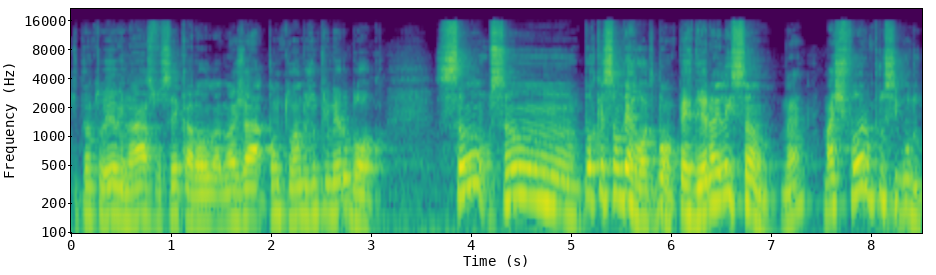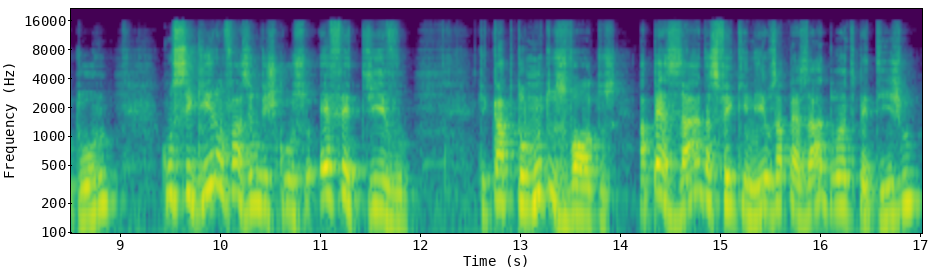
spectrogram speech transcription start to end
que tanto eu, Inácio, você, Carol, nós já pontuamos no primeiro bloco são, são porque são derrotas. Bom, perderam a eleição, né? mas foram para o segundo turno, conseguiram fazer um discurso efetivo que captou muitos votos, apesar das fake news, apesar do antipetismo,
